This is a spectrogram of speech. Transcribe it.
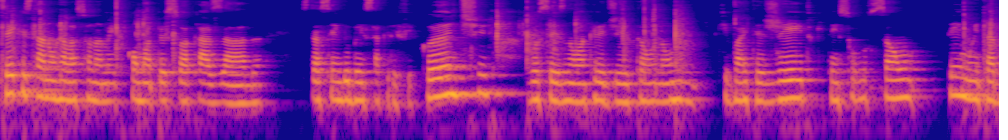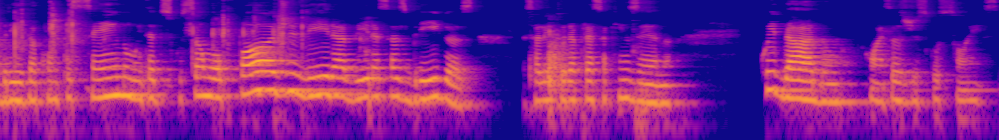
você que está num relacionamento com uma pessoa casada, está sendo bem sacrificante, vocês não acreditam não, que vai ter jeito, que tem solução, tem muita briga acontecendo, muita discussão, ou pode vir a vir essas brigas. Essa leitura para essa quinzena. Cuidado com essas discussões.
